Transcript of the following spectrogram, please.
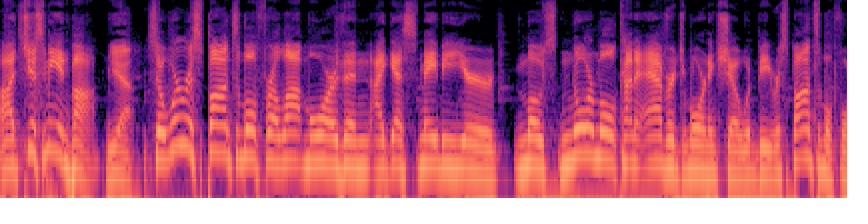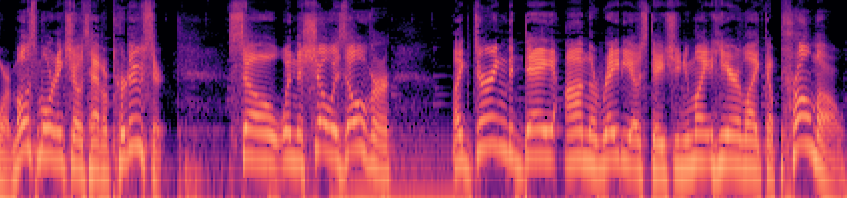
Uh, it's just me and Bob. Yeah. So we're responsible for a lot more than I guess maybe your most normal kind of average morning show would be responsible for. Most morning shows have a producer. So when the show is over, like during the day on the radio station, you might hear like a promo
